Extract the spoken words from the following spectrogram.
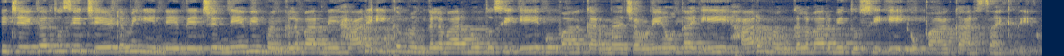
ਤੇ ਜੇਕਰ ਤੁਸੀਂ ਜੇਠ ਮਹੀਨੇ ਦੇ ਜਿੰਨੇ ਵੀ ਮੰਗਲਵਾਰ ਨੇ, ਹਰ ਇੱਕ ਮੰਗਲਵਾਰ ਨੂੰ ਤੁਸੀਂ ਇਹ ਉਪਾਅ ਕਰਨਾ ਚਾਹੁੰਦੇ ਹੋ, ਤਾਂ ਇਹ ਹਰ ਮੰਗਲਵਾਰ ਵੀ ਤੁਸੀਂ ਇਹ ਉਪਾਅ ਕਰ ਸਕਦੇ ਹੋ।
